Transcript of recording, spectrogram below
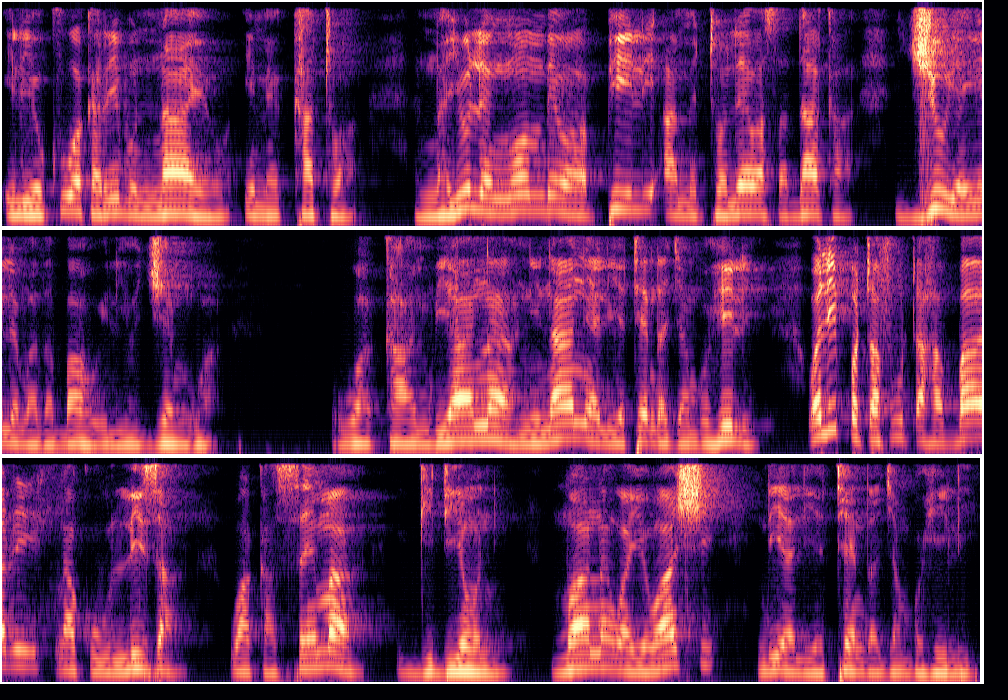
iliyokuwa karibu nayo imekatwa. Na yule ng'ombe wa pili ametolewa sadaka juu ya ile madhabahu iliyojengwa wakaambiana ni nani aliyetenda jambo hili. Walipotafuta habari na kuuliza wakasema gideoni mwana wa yoashi ndiye aliyetenda jambo hili.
